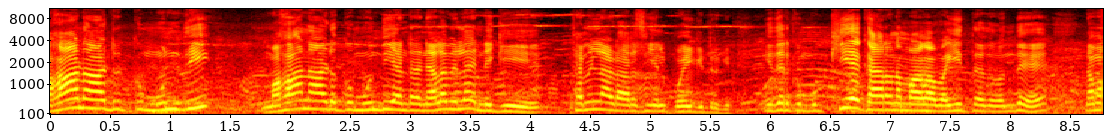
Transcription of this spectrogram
மகாநாடுக்கு முந்தி மகாநாடுக்கு முந்தி என்ற நிலவில் இன்றைக்கி தமிழ்நாடு அரசியல் போய்கிட்டு இருக்கு. இதற்கு முக்கிய காரணமாக வகித்தது வந்து நம்ம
